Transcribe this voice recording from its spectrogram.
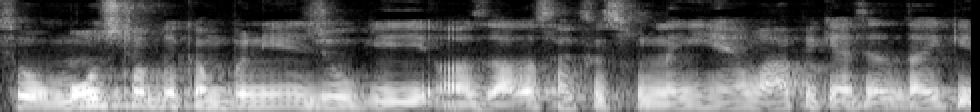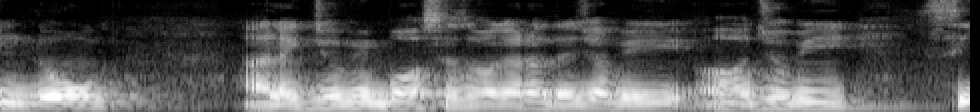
so most of the company जो कि ज़्यादा सक्सेसफुल नहीं है वहाँ पे क्या चलता है कि लोग लाइक जो भी बॉसेस वगैरह होते हैं, जो भी जो भी सी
